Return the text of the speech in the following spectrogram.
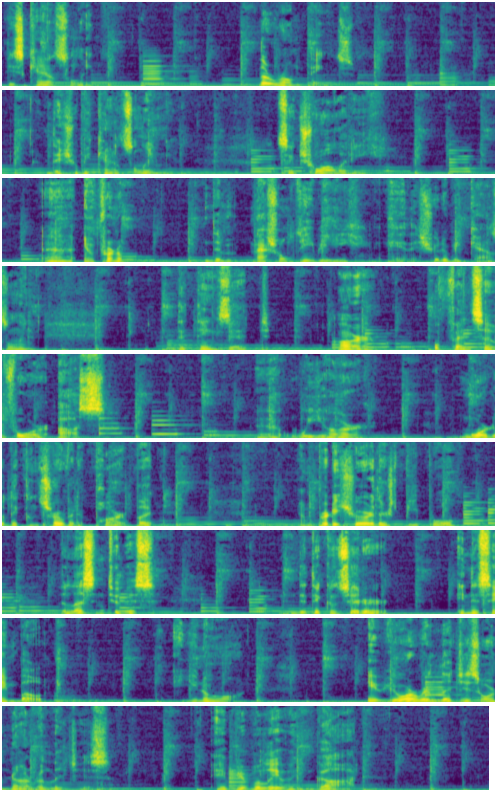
is canceling the wrong things. They should be canceling sexuality uh, in front of the national TV. And they should have been canceling the things that are offensive for us. Uh, we are more to the conservative part, but I'm pretty sure there's people that listen to this that they consider in the same boat. You know, if you're religious or not religious, if you believe in God,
